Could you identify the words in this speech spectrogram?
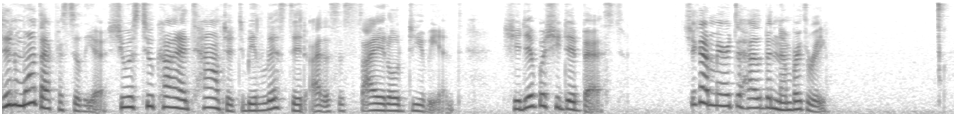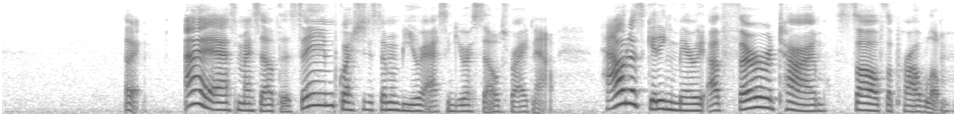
didn't want that for Celia. She was too kind and talented to be listed as a societal deviant. She did what she did best. She got married to husband number three. Okay, I asked myself the same question that some of you are asking yourselves right now. How does getting married a third time solve the problem?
